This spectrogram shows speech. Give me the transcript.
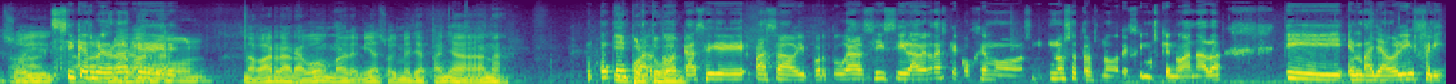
Soy Sí que es Navarra, que- Aragón. Navarra, Aragón, madre mía, soy media España, Ana. Un, Y un cuarto Portugal. casi pasado y Portugal, sí, sí, la verdad es que cogemos, nosotros no decimos que no a nada y en Valladolid frío.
